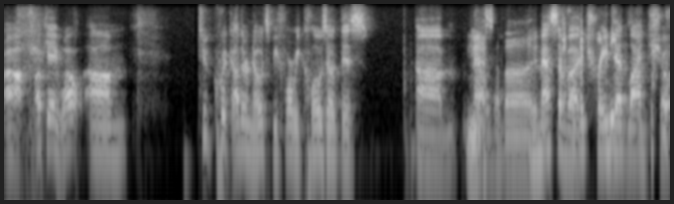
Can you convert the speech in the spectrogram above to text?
wow. Okay. Well, um, two quick other notes before we close out this um, mess know, of a mess of a trade deadline show.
